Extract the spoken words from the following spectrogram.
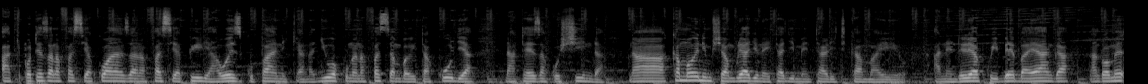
akipoteza nafasi ya kwanza, nafasi ya pili hawezi kupaniki. Anajua kuna nafasi ambayo itakuja na ataweza kushinda, na kama wewe ni mshambuliaji unahitaji mentality kama hiyo. Anaendelea kuibeba Yanga na wame-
